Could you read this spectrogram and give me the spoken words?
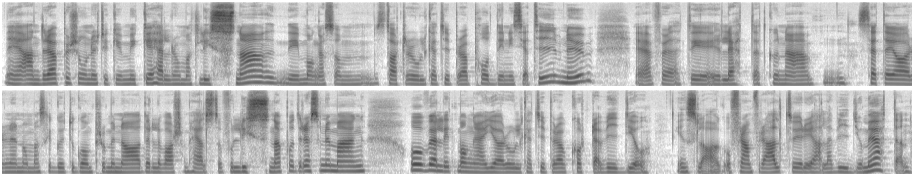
Eh, andra personer tycker mycket hellre om att lyssna. Det är många som startar olika typer av poddinitiativ nu eh, för att det är lätt att kunna mm, sätta i öronen om man ska gå ut och gå en promenad eller var som helst och få lyssna på ett resonemang. Och väldigt många gör olika typer av korta video inslag och framförallt så är det ju alla videomöten.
